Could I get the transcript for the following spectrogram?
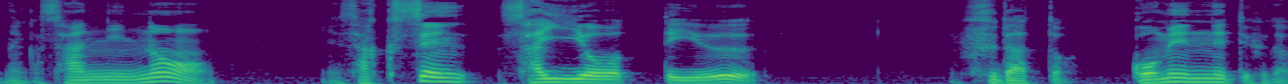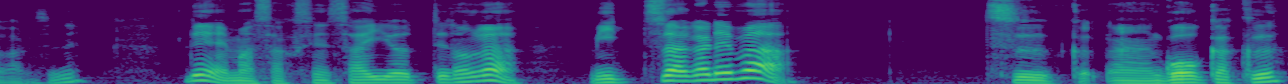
なんか3人の作戦採用っていう札と、ごめんねって札があるんですよね。で、まあ作戦採用っていうのが3つ上がれば、通過、うん、合格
